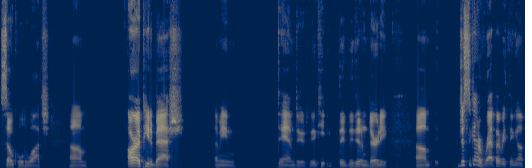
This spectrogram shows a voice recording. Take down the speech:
so cool to watch. Um R.I.P. to Bash. I mean, damn, dude, he, they they did him dirty. Um, just to kind of wrap everything up,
